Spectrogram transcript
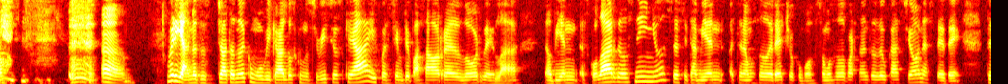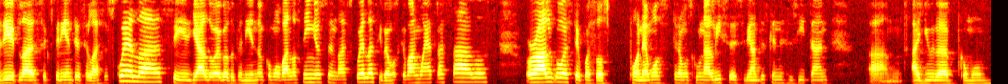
um, pero ya, entonces tratando de como ubicarlos con los servicios que hay, pues siempre pasa alrededor de la, del bien escolar de los niños, este, también tenemos el derecho, como somos el Departamento de Educación, este, de pedir las expedientes en las escuelas y ya luego, dependiendo cómo van los niños en las escuelas, si vemos que van muy atrasados o algo, este, pues los ponemos, tenemos una lista de estudiantes que necesitan um, ayuda como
